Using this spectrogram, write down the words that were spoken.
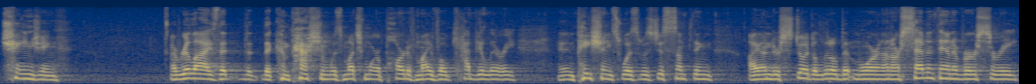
changing. I realized that the, the, compassion was much more a part of my vocabulary, and patience was, was just something I understood a little bit more. And on our seventh anniversary,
